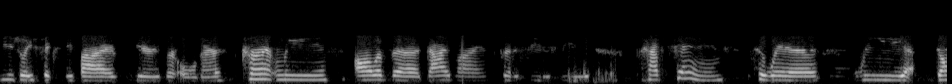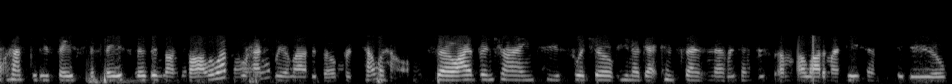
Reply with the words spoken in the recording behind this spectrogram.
usually 65 years or older. Currently, all of the guidelines for the CDC have changed to where we don't have to do face-to-face visits on follow-up. We're actually allowed to go for telehealth. So I've been trying to switch over, you know, get consent and everything for some, a lot of my patients to do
